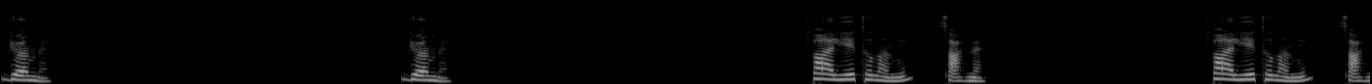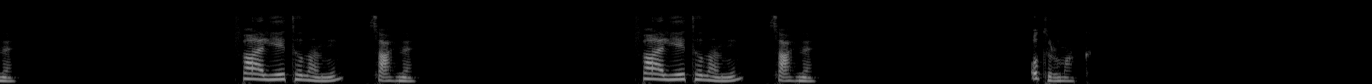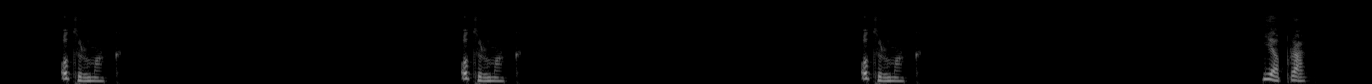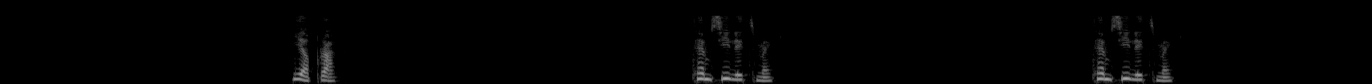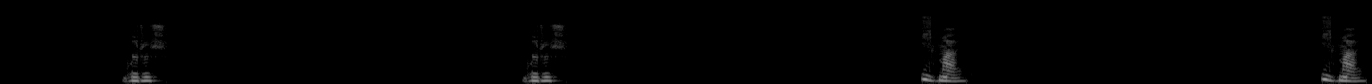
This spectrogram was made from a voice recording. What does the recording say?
Gömme. Gömme faaliyet alanı sahne. Faaliyet alanı sahne. Faaliyet alanı sahne. Faaliyet alanı sahne. Oturmak. Oturmak. Oturmak. Oturmak yaprak. Yaprak. Temsil etmek. Temsil etmek. Gurur. Kuruş ihmal. İhmal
